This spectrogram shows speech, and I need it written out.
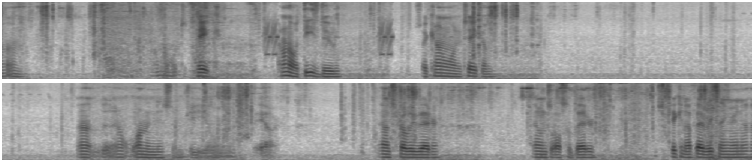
Um, I don't know what to take. I don't know what these do. So I kind of want to take them. Uh, I don't want an SMG. I want an AR. That one's probably better. That one's also better. Picking up everything right now.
